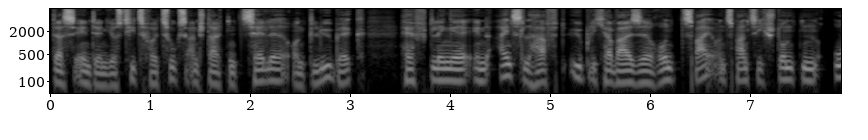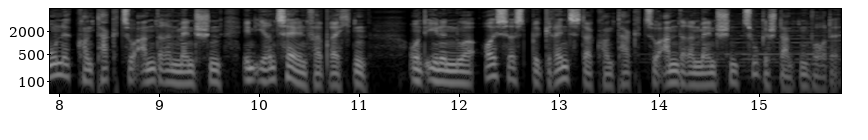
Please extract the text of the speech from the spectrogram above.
dass in den Justizvollzugsanstalten Celle und Lübeck Häftlinge in Einzelhaft üblicherweise rund 22 Stunden ohne Kontakt zu anderen Menschen in ihren Zellen verbrächten und ihnen nur äußerst begrenzter Kontakt zu anderen Menschen zugestanden wurde.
